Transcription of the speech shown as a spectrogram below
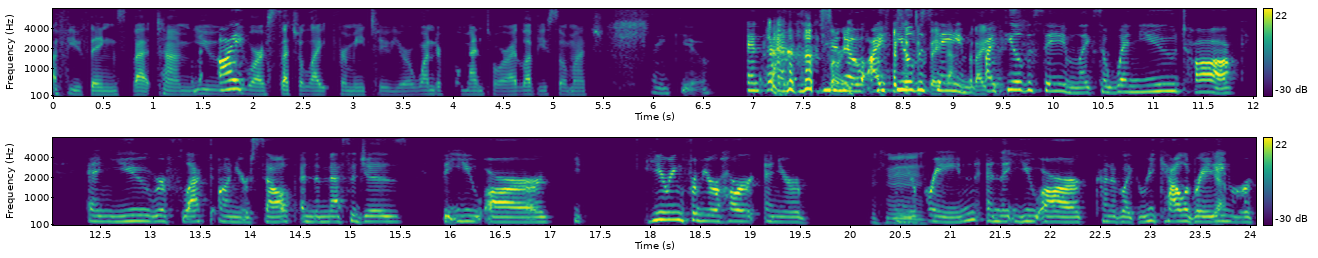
a few things but um, you I, you are such a light for me too you're a wonderful mentor I love you so much thank you and, and you know, I feel the same. That, I, I feel the same. Like, so when you talk and you reflect on yourself and the messages that you are hearing from your heart and your Mm-hmm. and your mm-hmm. brain and that you are kind of like recalibrating yeah. or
